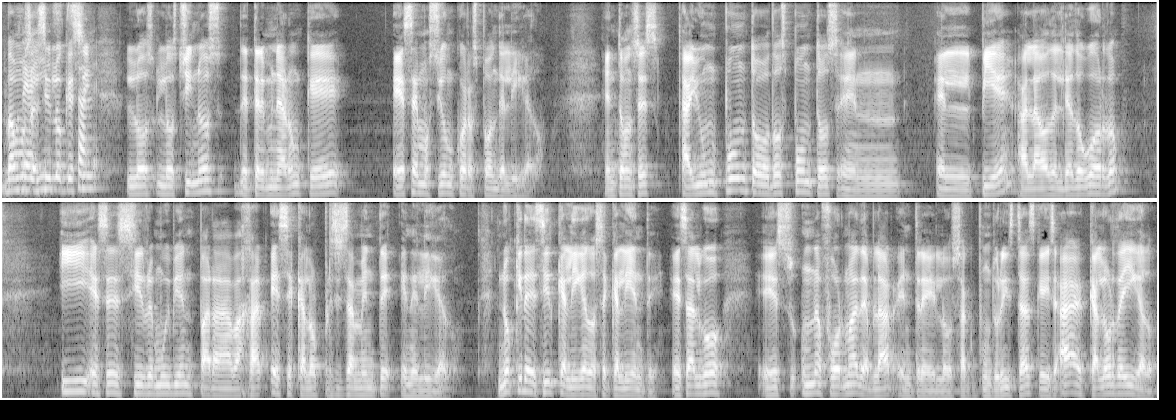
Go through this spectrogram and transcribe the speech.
Vamos a decir lo que sí. Los, los chinos determinaron que esa emoción corresponde al hígado. Entonces, hay un punto o dos puntos en el pie, al lado del dedo gordo, y ese sirve muy bien para bajar ese calor precisamente en el hígado. No quiere decir que el hígado se caliente, es algo, es una forma de hablar entre los acupunturistas que dice, ah, calor de hígado.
